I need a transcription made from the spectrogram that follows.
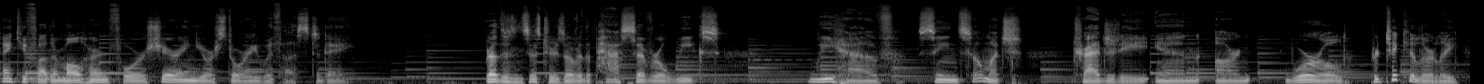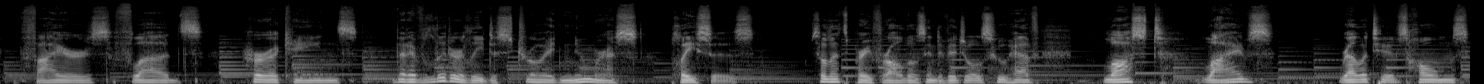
Thank you, Father Mulhearn, for sharing your story with us today. Brothers and sisters, over the past several weeks, we have seen so much tragedy in our world, particularly fires, floods, hurricanes that have literally destroyed numerous places. So let's pray for all those individuals who have lost lives, relatives, homes,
